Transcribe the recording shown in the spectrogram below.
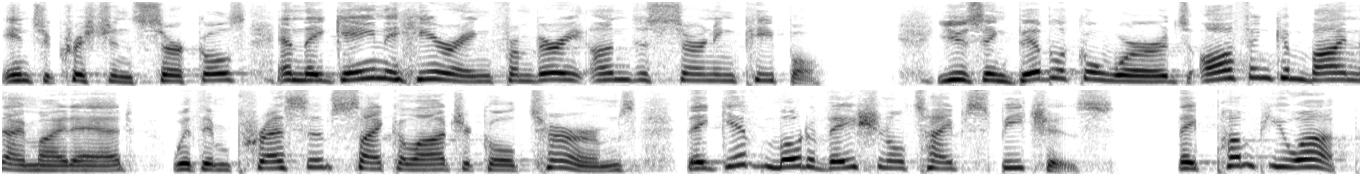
into Christian circles, and they gain a hearing from very undiscerning people using biblical words, often combined, I might add, with impressive psychological terms, they give motivational type speeches. They pump you up.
